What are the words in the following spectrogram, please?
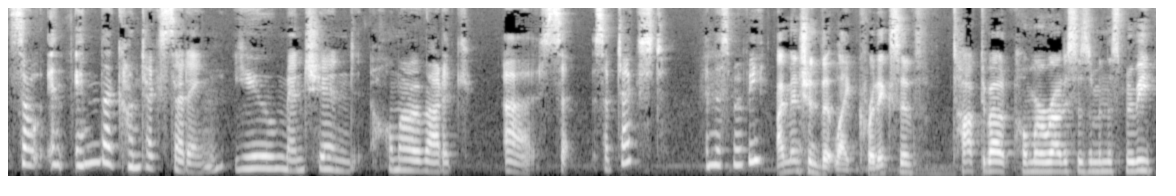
So, in in the context setting, you mentioned homoerotic uh, su- subtext in this movie. I mentioned that, like, critics have talked about homoeroticism in this movie.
